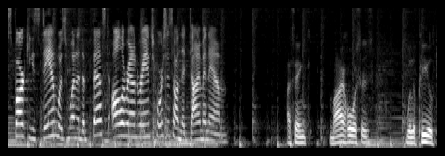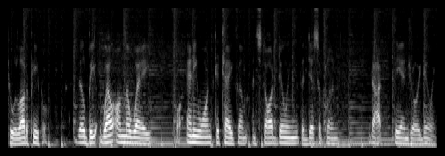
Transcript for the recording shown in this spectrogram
Sparky's dam was one of the best all around ranch horses on the Diamond M. I think my horses will appeal to a lot of people they'll be well on the way for anyone to take them and start doing the discipline that they enjoy doing.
